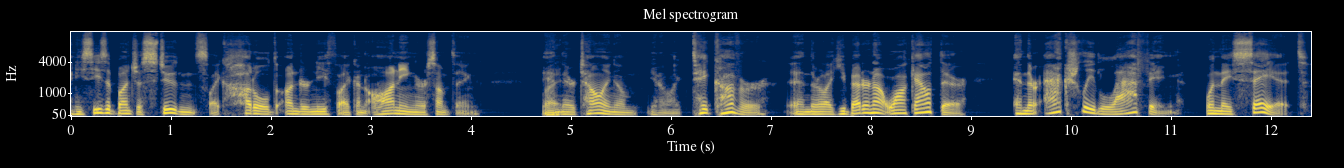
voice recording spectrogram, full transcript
and he sees a bunch of students like huddled underneath like an awning or something. Right. And they're telling him, you know, like, take cover. And they're like, you better not walk out there and they're actually laughing when they say it.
